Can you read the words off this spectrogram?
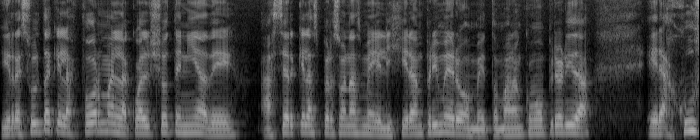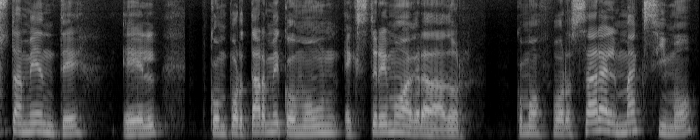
Y resulta que la forma en la cual yo tenía de hacer que las personas me eligieran primero o me tomaran como prioridad era justamente el comportarme como un extremo agradador, como forzar al máximo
